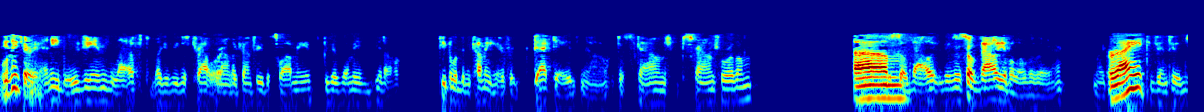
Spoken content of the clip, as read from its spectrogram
Do you think there are any blue jeans left? Like if you just travel around the country to swap meets? Because I mean, you know, people have been coming here for decades now to scrounge scrounge for them. Um, so val- they're so valuable over there. Like right? vintage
